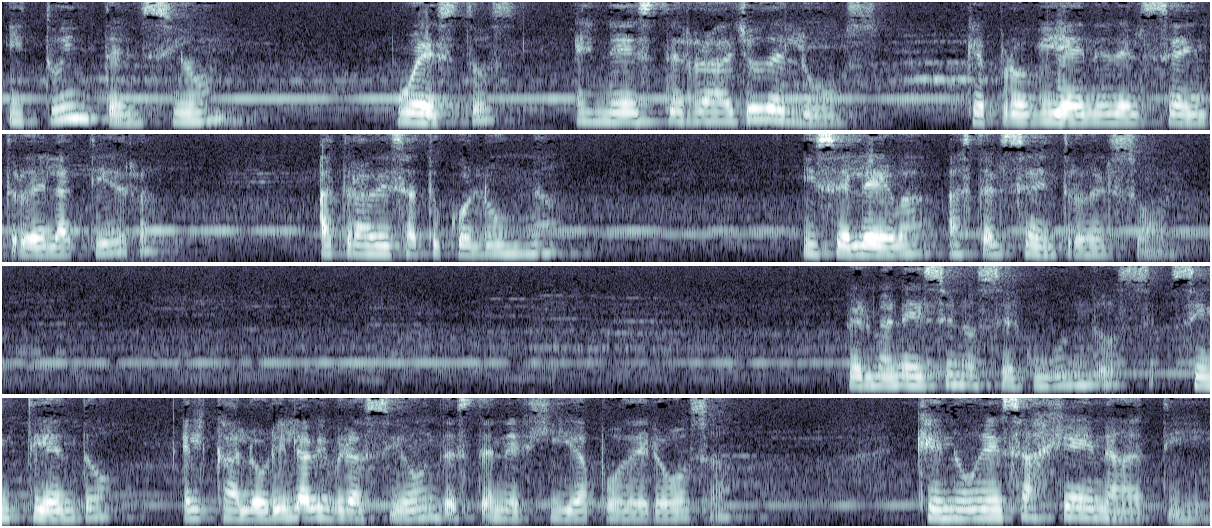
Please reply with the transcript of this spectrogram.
y tu intención puestos en este rayo de luz que proviene del centro de la Tierra, atraviesa tu columna y se eleva hasta el centro del sol. Permanece unos segundos sintiendo el calor y la vibración de esta energía poderosa que no es ajena a ti.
